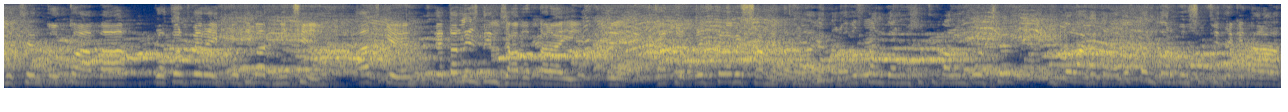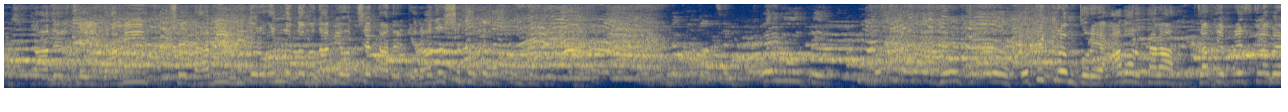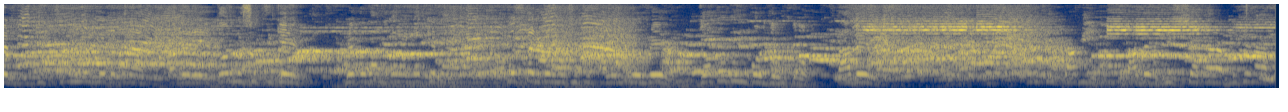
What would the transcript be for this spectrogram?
দেখেছেন তথ্য আপা, প্রকল্পের এই প্রতিবাদ মিছিল। আজকে তেতাল্লিশ দিন যাবৎ তারা এই জাতীয় প্রেস ক্লাবের সামনে তারা লাগাতার অবস্থান কর্মসূচি পালন করছে। উক্ত লাগাতার অবস্থান কর্মসূচি থেকে তারা তাদের যেই দাবি, সেই দাবির ভিতরে অন্যতম দাবি হচ্ছে তাদেরকে রাজস্ব খাতে হস্তান্তর অতিক্রম করে আবার তারা জাতীয় প্রেস ক্লাবের সামনের গেটে তারা তাদের এই কর্মসূচিকে বেগবান করার লক্ষ্যে তারা লাগাতার অবস্থান কর্মসূচি পালন করবে যতদিন পর্যন্ত। তাদের দাবি, তাদের বিশ্বাস তারা বুঝে না।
